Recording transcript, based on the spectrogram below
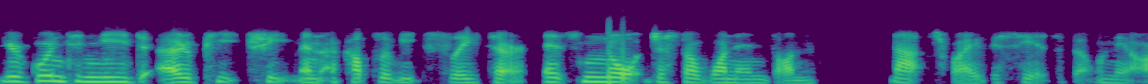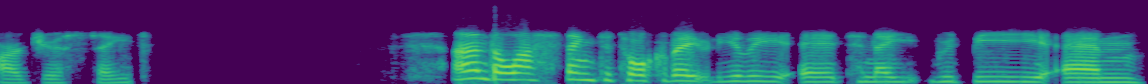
you're going to need a repeat treatment a couple of weeks later. It's not just a one and done. That's why we say it's a bit on the arduous side. And the last thing to talk about really uh, tonight would be um,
